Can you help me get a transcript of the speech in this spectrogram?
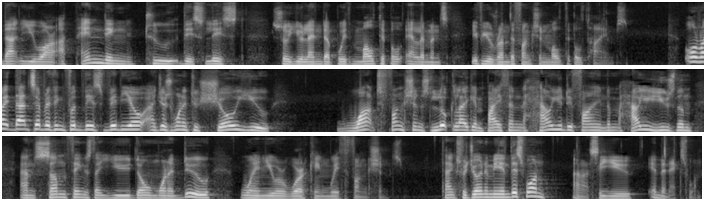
that you are appending to this list, so you'll end up with multiple elements if you run the function multiple times. Alright, that's everything for this video. I just wanted to show you what functions look like in Python, how you define them, how you use them, and some things that you don't want to do when you're working with functions. Thanks for joining me in this one, and I'll see you in the next one.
